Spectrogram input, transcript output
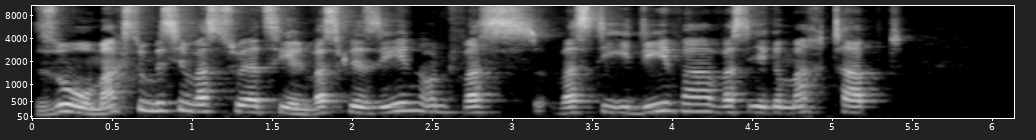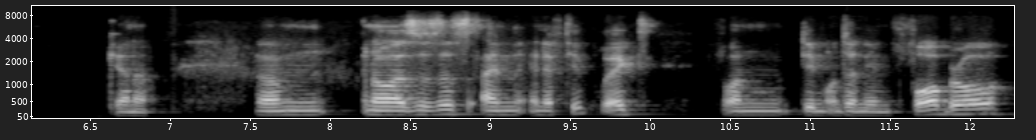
So, magst du ein bisschen was zu erzählen, was wir sehen und was, was die Idee war, was ihr gemacht habt? Gerne. Ähm, genau, also es ist ein NFT-Projekt von dem Unternehmen Forbro.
